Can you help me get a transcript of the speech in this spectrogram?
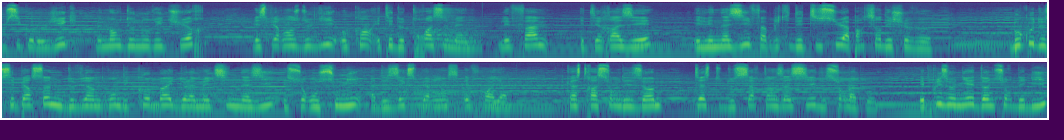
ou psychologique, le manque de nourriture, l'espérance de vie au camp était de 3 semaines. Les femmes étaient rasées et les nazis fabriquaient des tissus à partir des cheveux. Beaucoup de ces personnes deviendront des cobayes de la médecine nazie et seront soumis à des expériences effroyables. Castration des hommes, test de certains acides sur la peau. Les prisonniers donnent sur des lits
